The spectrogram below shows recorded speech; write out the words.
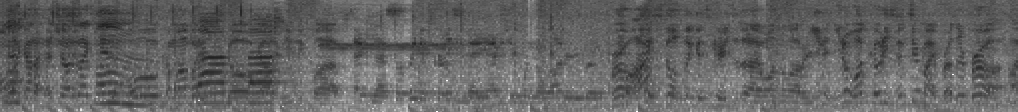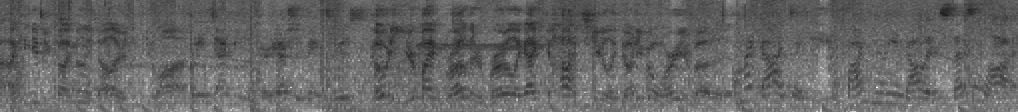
Oh my god, a headshot of that kid? Um, Oh, come on, buddy. Let's go. Got him. Easy clap. Techie, I still think it's crazy that you actually won the lottery, bro. Bro, I still think it's crazy that I won the lottery. You know, you know what, Cody? Since you're my brother, bro, I, I can give you $5 million if you want. Wait, Techie, my brother, bro. Like, I got you. Like, don't even worry about it. Oh my god, Techie, five million dollars. That's a lot.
